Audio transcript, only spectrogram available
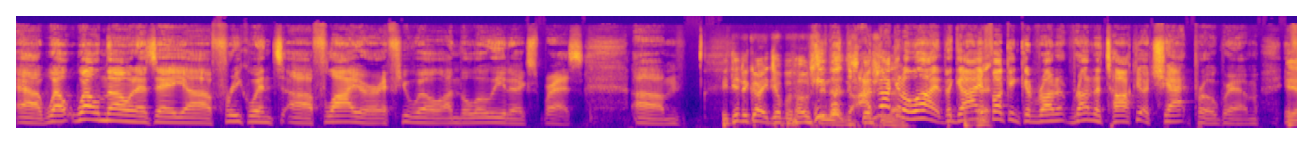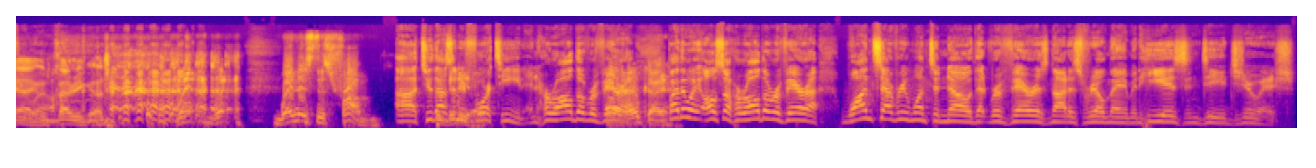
Uh, well, well known as a uh, frequent uh, flyer, if you will, on the Lolita Express. Um, he did a great job of he hosting that was, I'm not gonna lie, the guy Yeah. fucking could run a- run a talk a chat program. If yeah it was very good when, when, when is this from? Uh, 2014, and Geraldo Rivera. Oh, okay. By the way, also Geraldo Rivera wants everyone to know that Rivera is not his real name, and he is indeed Jewish.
